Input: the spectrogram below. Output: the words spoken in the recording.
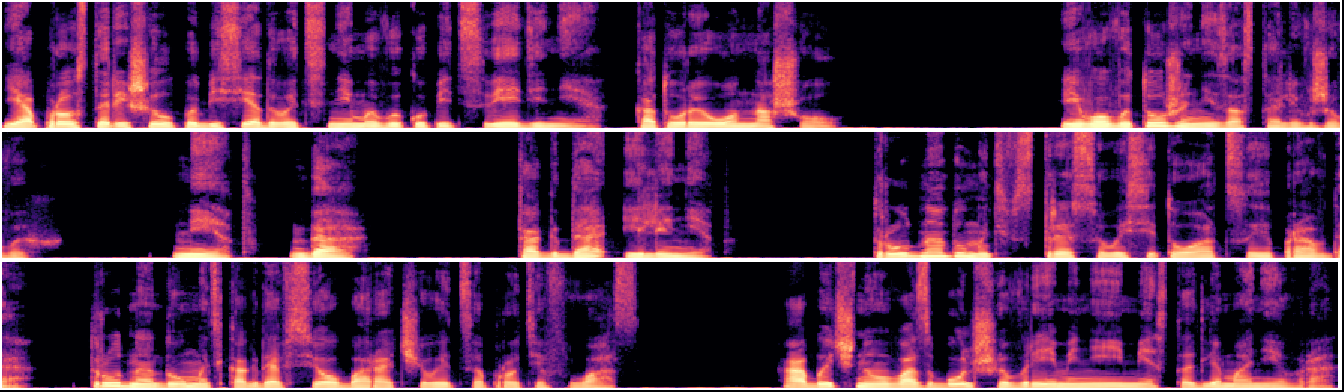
Я просто решил побеседовать с ним и выкупить сведения, которые он нашел. Его вы тоже не застали в живых? Нет, да. Тогда или нет? Трудно думать в стрессовой ситуации, правда? Трудно думать, когда все оборачивается против вас. Обычно у вас больше времени и места для маневра.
